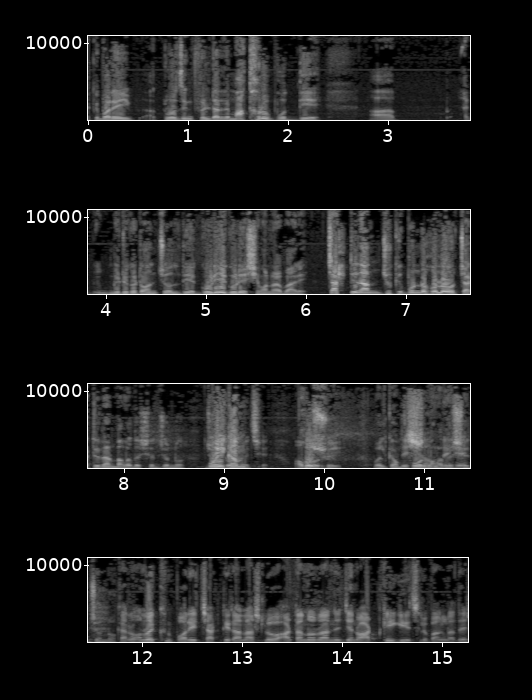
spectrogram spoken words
একেবারেই ক্লোজিং ফিল্ডারের মাথার উপর দিয়ে মিডুকেট অঞ্চল দিয়ে গড়িয়ে গড়িয়ে সীমানার বাইরে। চারটি রান ঝুঁকিপূর্ণ হলেও চারটি রান বাংলাদেশের জন্য অবশ্যই। ওয়েলকাম ফোর বাংলাদেশের জন্য। কারণ অনেকক্ষণ পরে চারটি রান আসলো। আটান্ন রানে যেন আটকে গিয়েছিল বাংলাদেশ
